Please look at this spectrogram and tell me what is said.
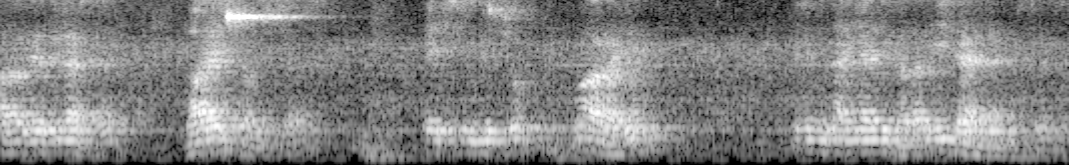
ara verirlerse daha iyi çalışacağız. Eksiğimiz çok. Bu arayı elimizden geldiği kadar iyi değerlendireceğiz.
